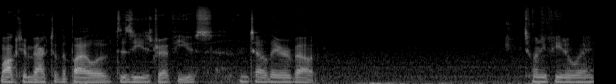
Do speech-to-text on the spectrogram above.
walked him back to the pile of diseased refuse until they were about 20 feet away.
